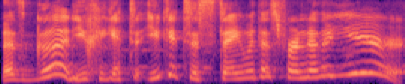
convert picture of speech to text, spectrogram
That's good. You could get to you get to stay with us for another year.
